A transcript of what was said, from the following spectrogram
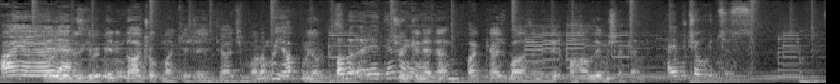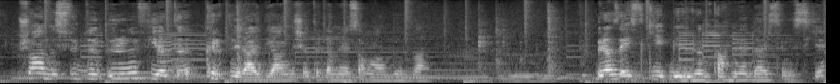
Aynen öyle. Gördüğünüz gibi benim daha çok makyaja ihtiyacım var ama yapmıyoruz. Baba öyle deme Çünkü ya. neden? Makyaj malzemeleri pahalıymış efendim. Hayır bu çok ucuz. Şu anda sürdüğüm ürünün fiyatı 40 liraydı yanlış hatırlamıyorsam aldığımda. Biraz eski bir ürün tahmin edersiniz ki.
